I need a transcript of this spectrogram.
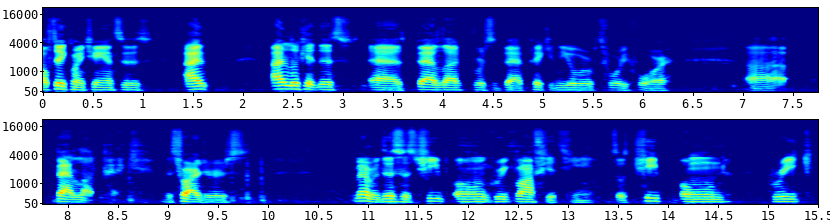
I'll take my chances. I I look at this as bad luck versus bad pick in the over 44. Uh, bad luck pick. The Chargers. Remember, this is cheap owned Greek mafia team. So cheap owned Greek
